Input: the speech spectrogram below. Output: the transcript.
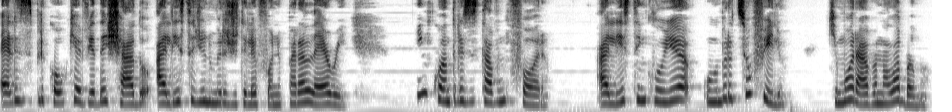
Alice explicou que havia deixado a lista de números de telefone para Larry enquanto eles estavam fora. A lista incluía o número de seu filho, que morava no Alabama.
